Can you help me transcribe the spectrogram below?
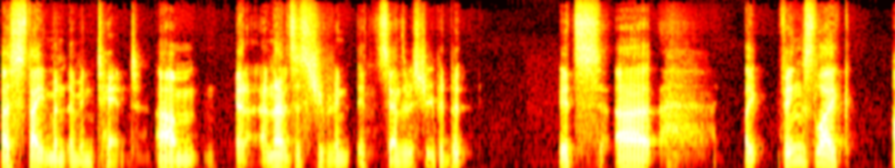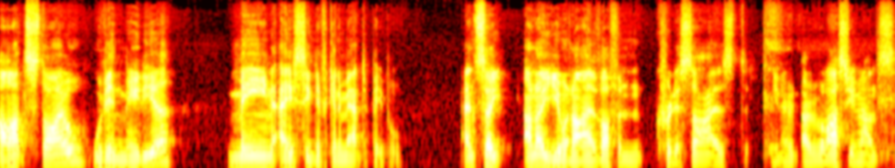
a statement of intent. Um, and I know it's a stupid. It sounds a bit stupid, but it's uh, like things like art style within media mean a significant amount to people. And so I know you and I have often criticized, you know, over the last few months,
